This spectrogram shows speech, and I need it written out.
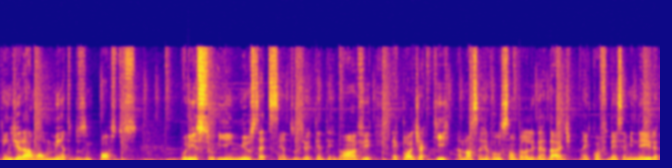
quem dirá um aumento dos impostos. Por isso, e em 1789, eclode aqui a nossa Revolução pela Liberdade, a Inconfidência Mineira.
